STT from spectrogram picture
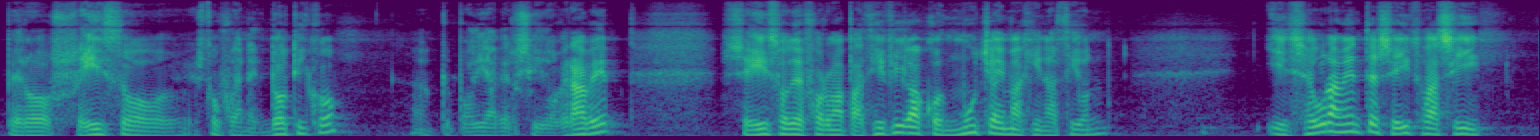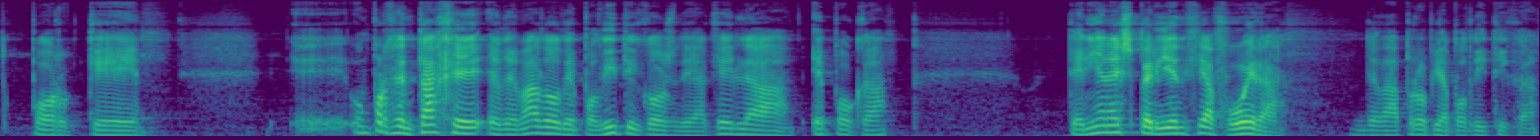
pero se hizo, esto fue anecdótico, aunque podía haber sido grave, se hizo de forma pacífica, con mucha imaginación, y seguramente se hizo así porque eh, un porcentaje elevado de políticos de aquella época tenían experiencia fuera de la propia política,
